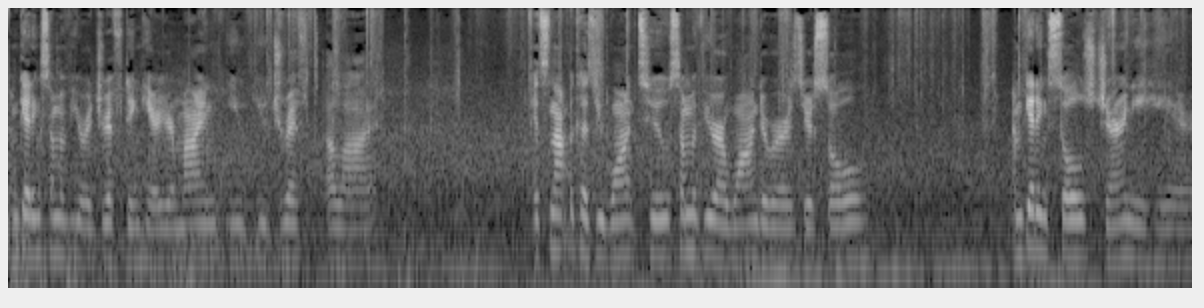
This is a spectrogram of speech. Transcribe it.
I'm getting some of you are drifting here. Your mind, you you drift a lot. It's not because you want to. Some of you are wanderers, your soul. I'm getting soul's journey here.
